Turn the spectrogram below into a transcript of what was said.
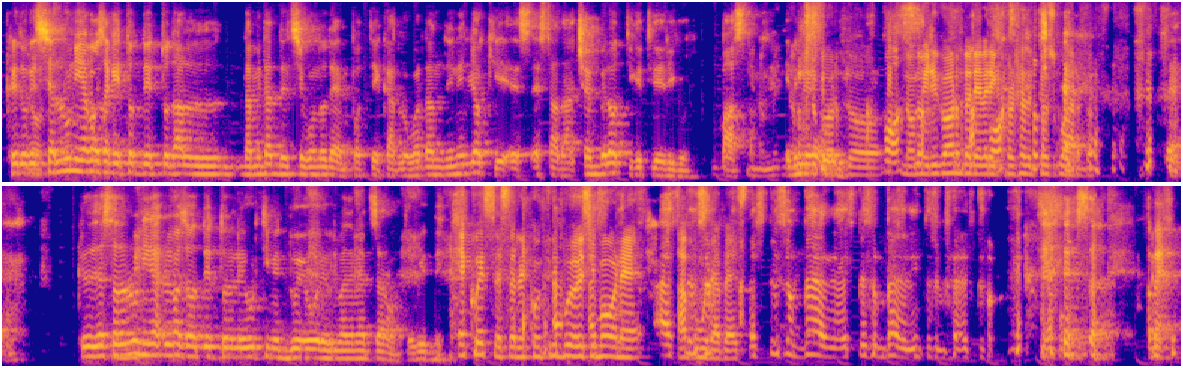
Credo che sia l'unica cosa che ti ho detto dal- da metà del secondo tempo a te, Carlo, guardandoti negli occhi, è, è stata c'è Belotti che tira i rigori. Basta. Non mi, non mi ricordo, non mi ricordo di aver incrociato il tuo sguardo. Eh, credo sia stata l'unica cosa che ho detto nelle ultime due ore prima di mezzanotte. Quindi... E questo è stato il contributo di Simone Hai a speso- Budapest. Hai speso bene, hai speso bene l'intervento. Vabbè,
